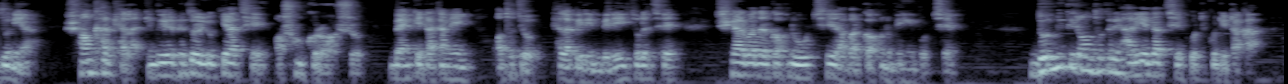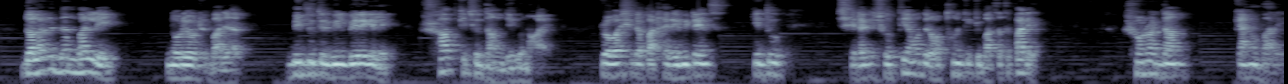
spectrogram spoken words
দুনিয়া, সংখ্যার খেলা, কিন্তু এর ভেতরে লুকিয়ে আছে অসংখ্য রহস্য। ব্যাংকে টাকা নেই, অথচ খেলাপি ঋণ বেড়েই চলেছে, শেয়ার বাজার কখনো উঠছে আবার কখনো ভেঙে পড়ছে। দুর্নীতির অন্ধকারে হারিয়ে যাচ্ছে কোটি কোটি টাকা। ডলারের দাম বাড়লেই নড়ে ওঠে বাজার। বিদ্যুতের বিল বেড়ে গেলে সব কিছুর দাম দ্বিগুণ হয়। প্রবাসীরা পাঠায় রেমিটেন্স কিন্তু সেটা কি সত্যি আমাদের অর্থনীতিকে বাঁচাতে পারে? সোনার দাম কেন বাড়ে?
